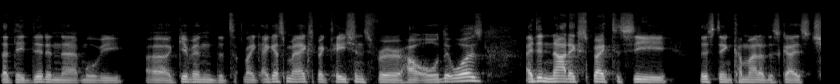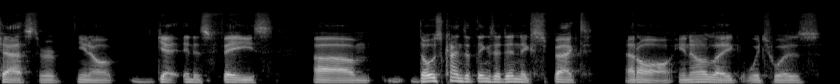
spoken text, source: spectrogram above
that they did in that movie. Uh, given the t- like, I guess my expectations for how old it was, I did not expect to see this thing come out of this guy's chest or you know get in his face. Um, those kinds of things I didn't expect at all. You know, like which was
